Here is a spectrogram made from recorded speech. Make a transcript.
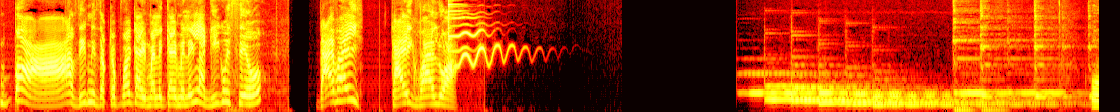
বা আজি নিজকে পোৱা গাড়ী মালিক গাড়ী মালিক লাগি গৈছে অ দাই ভাই গাড়ী ঘূৰাই লোৱা অ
